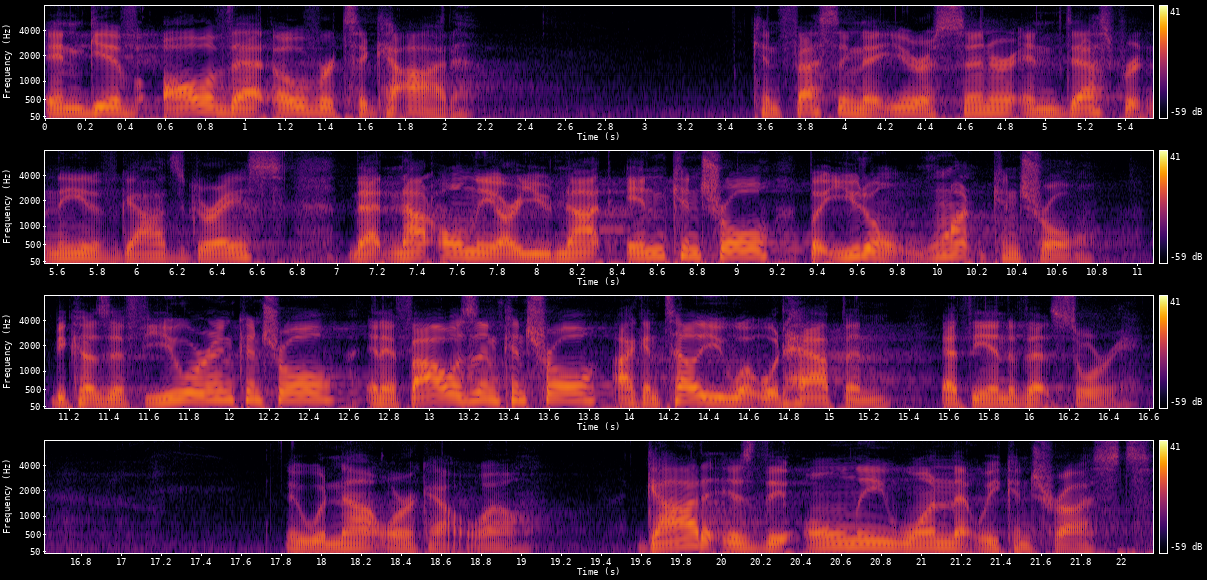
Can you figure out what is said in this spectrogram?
and give all of that over to God confessing that you're a sinner in desperate need of God's grace, that not only are you not in control, but you don't want control. Because if you were in control and if I was in control, I can tell you what would happen at the end of that story. It would not work out well. God is the only one that we can trust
